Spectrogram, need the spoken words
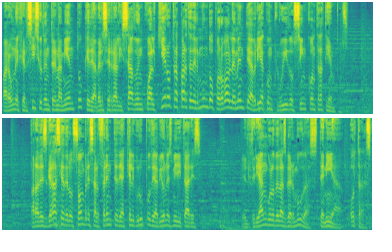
para un ejercicio de entrenamiento que de haberse realizado en cualquier otra parte del mundo probablemente habría concluido sin contratiempos. Para desgracia de los hombres al frente de aquel grupo de aviones militares, el Triángulo de las Bermudas tenía otras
